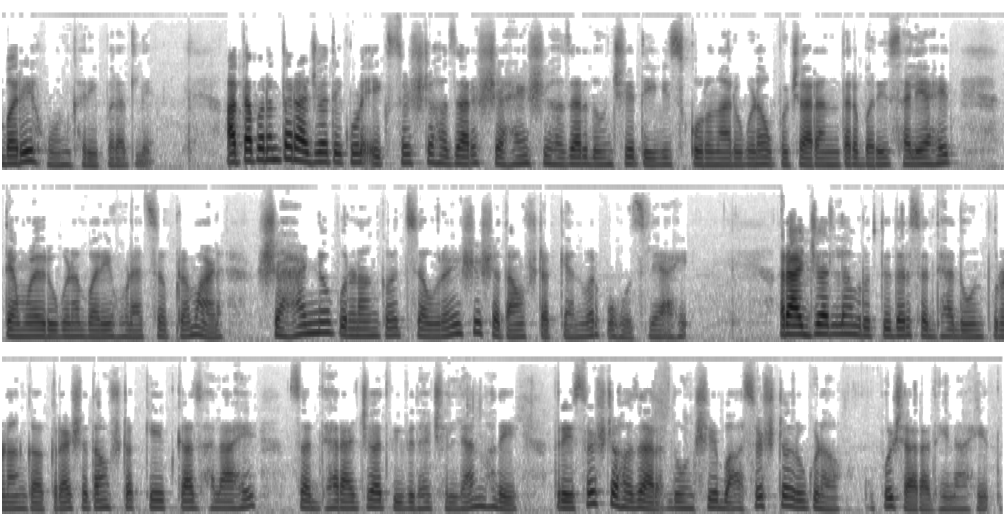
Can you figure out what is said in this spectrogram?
बरे होऊन घरी परतले. आतापर्यंत राज्यात एकूण एकसष्ट हजार शहाऐंशी हजार दोनशे तेवीस कोरोना रुग्ण उपचारानंतर बरे झाले आहेत. त्यामुळे रुग्ण बरे होण्याचं प्रमाण शहाण्णव पूर्णांक चौऱ्याऐंशी शतांश टक्क्यांवर पोहोचले आहे. राज्यातला मृत्यूदर सध्या दोन पूर्णांक अकरा शतांश टक्के इतका झाला आहे. सध्या राज्यात विविध जिल्ह्यांमध्ये त्रेसष्ट हजार दोनशे बासष्ट रुग्ण उपचाराधीन आहेत.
